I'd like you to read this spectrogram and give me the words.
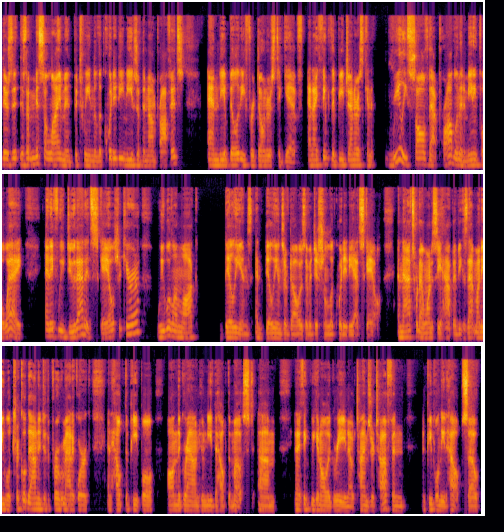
there's a, there's a misalignment between the liquidity needs of the nonprofits and the ability for donors to give. And I think that B Generous can really solve that problem in a meaningful way. And if we do that at scale, Shakira, we will unlock billions and billions of dollars of additional liquidity at scale. And that's what I want to see happen because that money will trickle down into the programmatic work and help the people on the ground who need the help the most. Um, and I think we can all agree, you know, times are tough and and people need help. So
